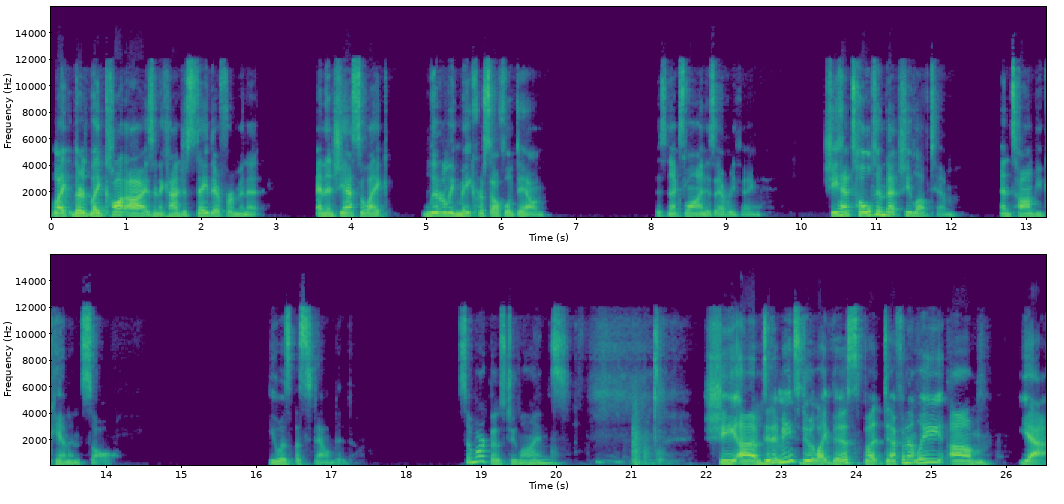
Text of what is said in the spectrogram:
Like they're like caught eyes and it kind of just stayed there for a minute. And then she has to like literally make herself look down. This next line is everything. She had told him that she loved him, and Tom Buchanan saw. He was astounded. So mark those two lines. She um, didn't mean to do it like this, but definitely, um, yeah.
